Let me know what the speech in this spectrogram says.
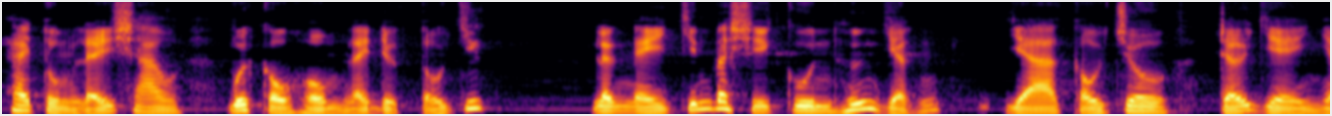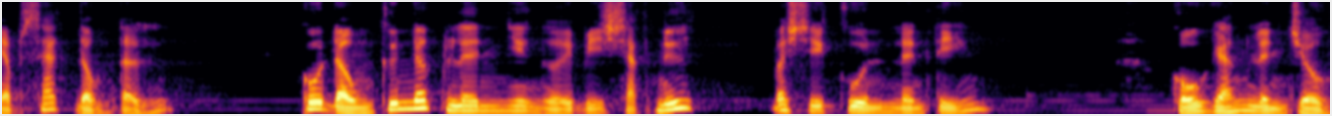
Hai tuần lễ sau, buổi cầu hồn lại được tổ chức. Lần này chính bác sĩ Kun hướng dẫn và cậu Joe trở về nhập xác đồng tử. Cô đồng cứ nấc lên như người bị sặc nước. Bác sĩ Kun lên tiếng. Cố gắng lên Joe.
